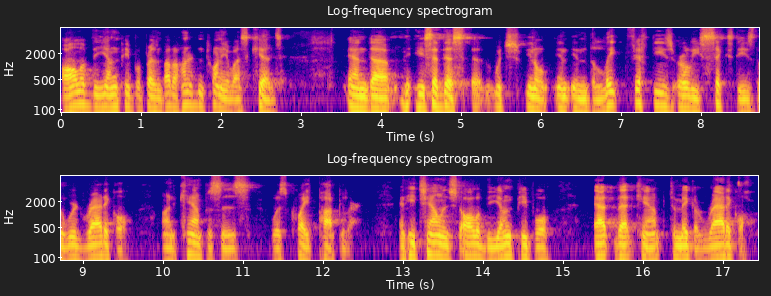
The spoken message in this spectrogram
all of the young people present, about 120 of us kids. And uh, he said this, uh, which, you know, in, in the late 50s, early 60s, the word radical on campuses was quite popular. And he challenged all of the young people at that camp to make a radical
